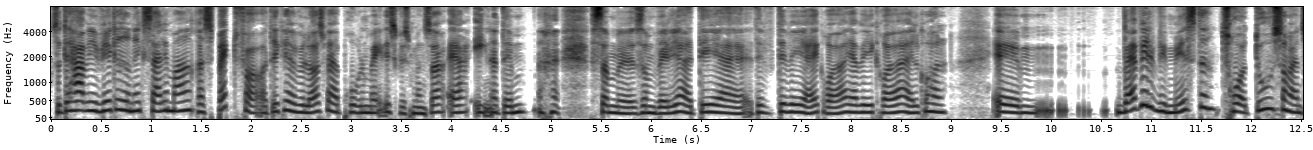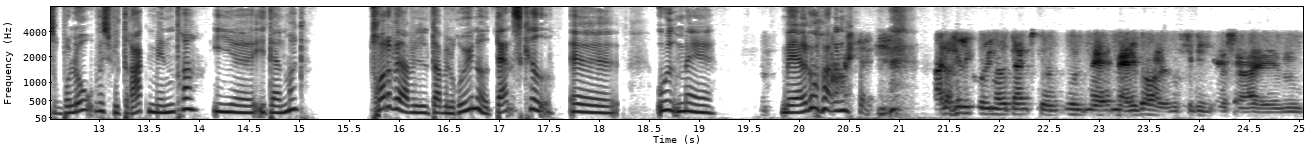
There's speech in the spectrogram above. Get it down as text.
Så det har vi i virkeligheden ikke særlig meget respekt for, og det kan vel også være problematisk, hvis man så er en af dem, som, øh, som vælger, at det, er, det, det vil jeg ikke røre, jeg vil ikke røre alkohol. Øhm, hvad vil vi miste, tror du som antropolog, hvis vi drak mindre i, øh, i Danmark? Tror du, der vil, der vil ryge noget danskhed øh, ud med, med alkoholen? Nej, der vil ikke ryge noget danskhed ud med, med alkoholen, fordi, altså, øh,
